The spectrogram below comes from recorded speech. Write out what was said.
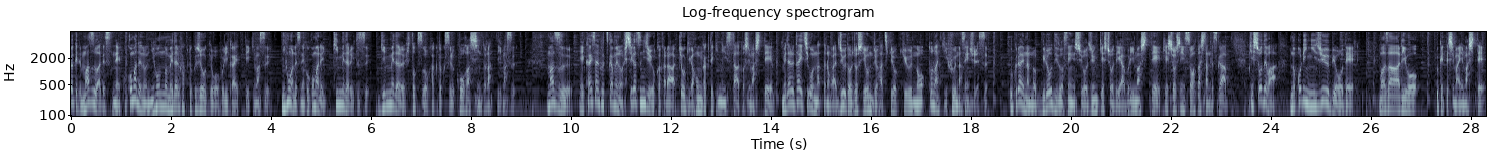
というわけでまずはですねここまでの日本のメダル獲得状況を振り返っていきます。日本はですねここまで金メダル5つ銀メダル1つを獲得する好発進となっています。まず開催2日目の7月24日から競技が本格的にスタートしましてメダル第1号になったのが柔道女子48キロ級の渡名喜風南選手です。ウクライナのビロディド選手を準決勝で破りまして決勝進出を果たしたんですが決勝では残り20秒で技ありを受けてしまいまして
